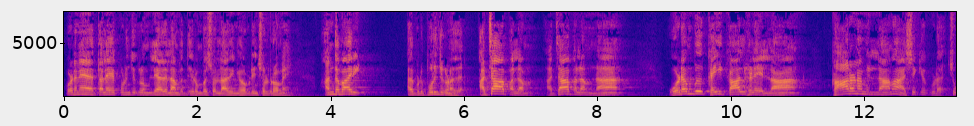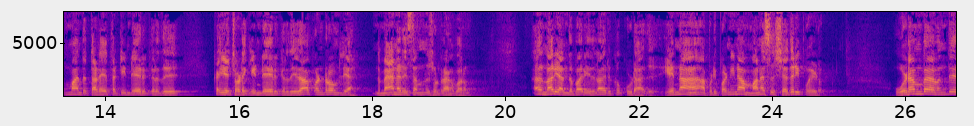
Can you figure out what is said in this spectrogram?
உடனே தலையை குனிஞ்சுக்கிறோம் இல்லையா? அதெல்லாம் பற்றி ரொம்ப சொல்லாதீங்க அப்படின்னு சொல்கிறோமே அந்த மாதிரி அப்படி புரிஞ்சுக்கணும் அது. அச்சாபலம். அச்சாபலம்னா உடம்பு கை கால்களை எல்லாம் காரணம் இல்லாமல் அசைக்கக்கூடாது. சும்மா இந்த தடையை தட்டின்ண்டே இருக்கிறது கையை சொடக்கின்றே இருக்கிறது இதாக பண்ணுறோம் இல்லையா? இந்த மேனரிசம்னு சொல்கிறாங்க பாருங்க. அது மாதிரி அந்த மாதிரி இதெல்லாம் இருக்கக்கூடாது. ஏன்னா அப்படி பண்ணினா மனசு செதறி போயிடும். உடம்பை வந்து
